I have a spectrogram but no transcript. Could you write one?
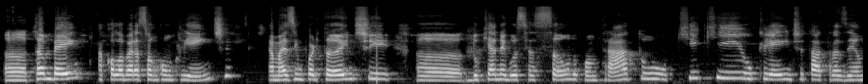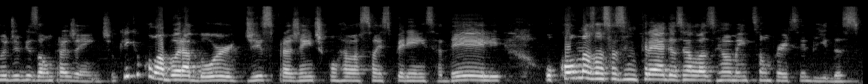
Uh, também a colaboração com o cliente, é mais importante uh, do que a negociação do contrato, o que, que o cliente está trazendo de visão para a gente, o que, que o colaborador diz para a gente com relação à experiência dele, o como as nossas entregas elas realmente são percebidas?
